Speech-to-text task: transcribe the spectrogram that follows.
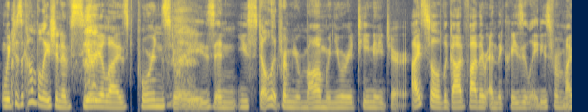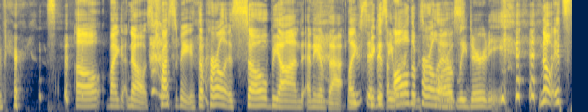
which is a compilation of serialized porn stories. And you stole it from your mom when you were a teenager. I stole The Godfather and The Crazy Ladies from my parents. oh my god, no! Trust me, the pearl is so beyond any of that. Like because all the pearl is horribly dirty. no, it's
